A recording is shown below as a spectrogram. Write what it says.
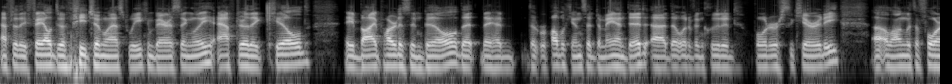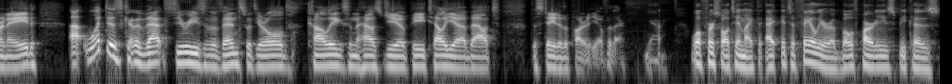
after they failed to impeach him last week, embarrassingly, after they killed a bipartisan bill that they had that Republicans had demanded uh, that would have included border security uh, along with the foreign aid. Uh, what does kind of that series of events with your old colleagues in the House GOP tell you about the state of the party over there? Yeah. Well, first of all, Tim, I th- I, it's a failure of both parties because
